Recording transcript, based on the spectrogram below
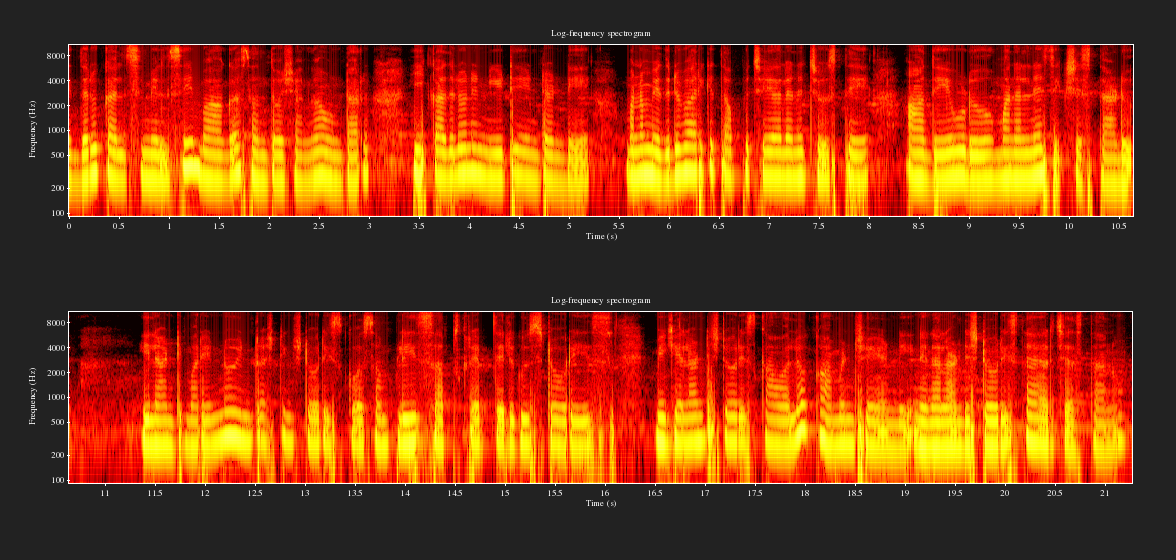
ఇద్దరు కలిసిమెలిసి బాగా సంతోషంగా ఉంటారు. ఈ కథలోని నీతి ఏంటంటే మనం ఎదుటివారికి తప్పు చేయాలని చూస్తే ఆ దేవుడు మనల్ని శిక్షిస్తాడు. ఇలాంటి మరెన్నో ఇంట్రెస్టింగ్ స్టోరీస్ కోసం ప్లీజ్ సబ్స్క్రైబ్ తెలుగు స్టోరీస్ మీకు ఎలాంటి స్టోరీస్ కావాలో కామెంట్ చేయండి. నేను అలాంటి స్టోరీస్ తయారు చేస్తాను.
